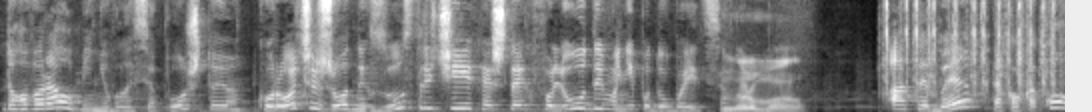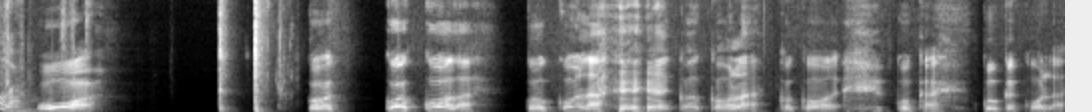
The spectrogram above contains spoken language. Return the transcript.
договори обмінювалися поштою. Коротше, жодних зустрічей, хештег фолюди мені подобається. Нормал. А тебе та Кока-Кола. О! Ко- Кока-кола! Кока-кола! Кока-кола! Кока-кола! Кока- Кока-кола!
